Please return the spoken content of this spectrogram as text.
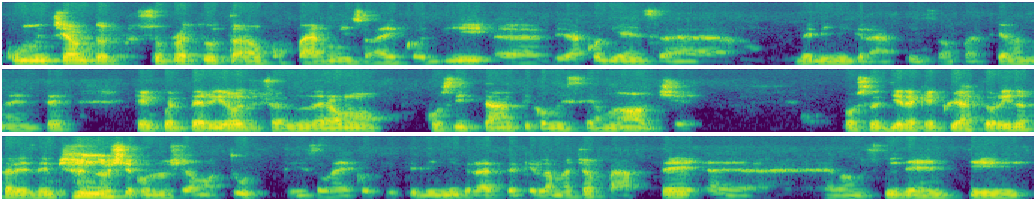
cominciando soprattutto a occuparmi ecco, di, eh, di accoglienza degli immigrati, insomma, particolarmente, che in quel periodo cioè, non eravamo così tanti come siamo oggi. posso dire che qui a Torino, per esempio, noi ci conosciamo tutti, insomma, ecco, tutti gli immigrati, perché la maggior parte eh, erano studenti,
